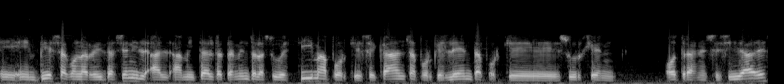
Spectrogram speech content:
eh, empieza con la rehabilitación y a, a mitad del tratamiento la subestima porque se cansa, porque es lenta, porque surgen otras necesidades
